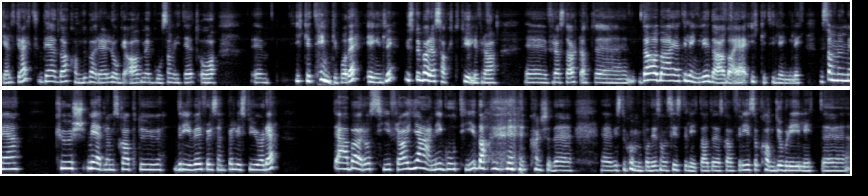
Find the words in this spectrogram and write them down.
helt greit. Det, da kan du bare logge av med god samvittighet og eh, ikke tenke på det, egentlig. Hvis du bare har sagt tydelig fra, eh, fra start at eh, da og da er jeg tilgjengelig, da og da er jeg ikke tilgjengelig. Det samme med kurs, medlemskap du driver, f.eks. hvis du gjør det. Det er bare å si fra, gjerne i god tid, da. Kanskje det, eh, hvis du kommer på det i sånn siste lite at det skal ha fri, så kan det jo bli litt eh,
